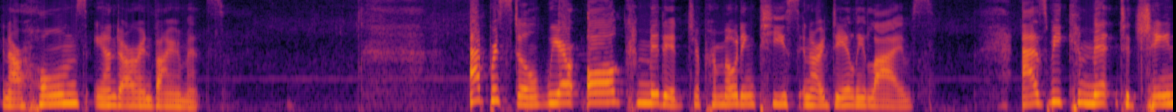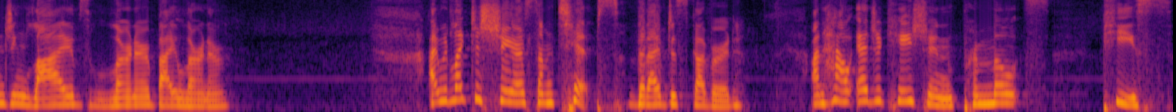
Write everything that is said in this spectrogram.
in our homes and our environments. At Bristol, we are all committed to promoting peace in our daily lives as we commit to changing lives learner by learner. I would like to share some tips that I've discovered on how education promotes peace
